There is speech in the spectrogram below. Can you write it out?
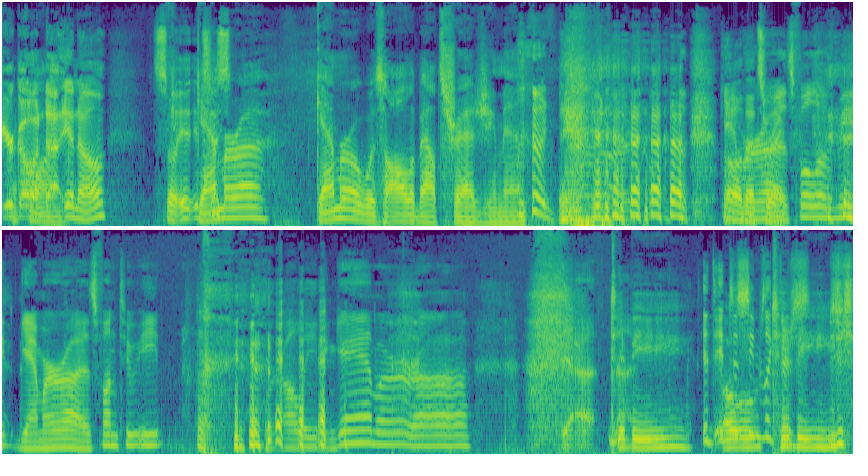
you're going down, you know? So it, it's just, Gamera, Gamera was all about strategy, man. Oh, that's right. is full of meat. Gamera is fun to eat. We're all eating Gamera. Yeah, Tibby. It, it oh, just seems like Tibby. there's.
